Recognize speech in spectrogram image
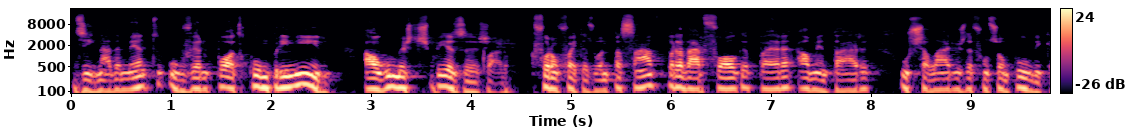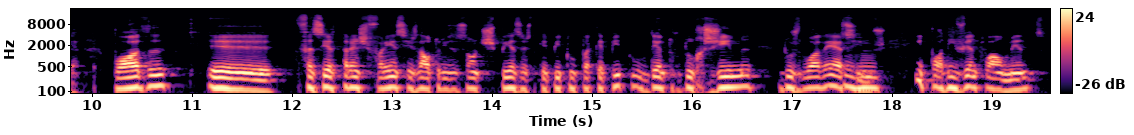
Designadamente, o governo pode comprimir algumas despesas claro. Que foram feitas o ano passado para dar folga para aumentar os salários da função pública. Pode eh, fazer transferências de autorização de despesas de capítulo para capítulo dentro do regime dos duodécimos uhum. e pode eventualmente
